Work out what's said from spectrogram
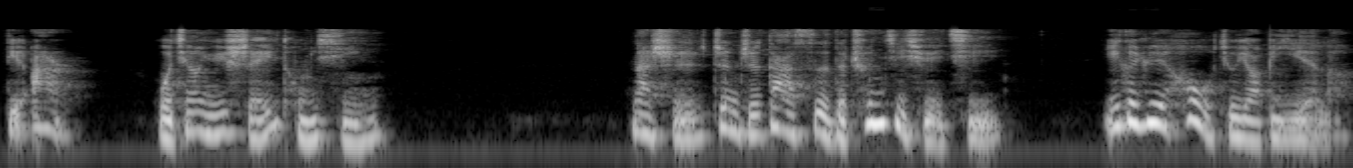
第二，我将与谁同行？那时正值大四的春季学期，一个月后就要毕业了。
